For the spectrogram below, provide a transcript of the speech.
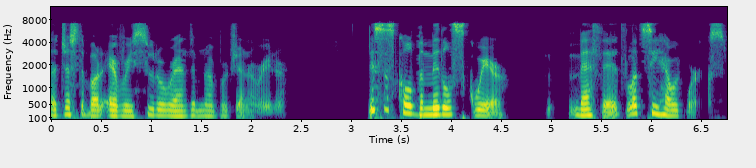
uh, just about every pseudo-random number generator. This is called the middle square method. Let's see how it works.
